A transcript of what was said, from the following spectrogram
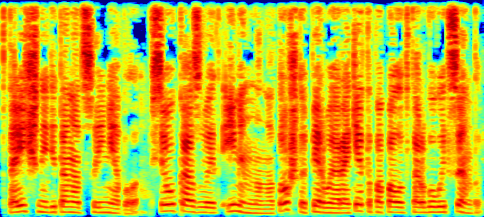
Вторичной детонации не было. Все указывает именно на то, что первая ракета попала в торговый центр,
